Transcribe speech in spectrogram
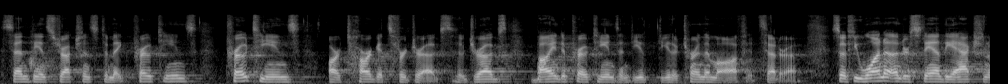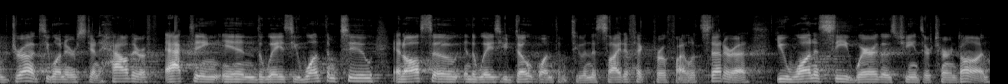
send the instructions to make proteins. Proteins are targets for drugs. So drugs bind to proteins and either turn them off, et cetera. So if you want to understand the action of drugs, you want to understand how they're acting in the ways you want them to and also in the ways you don't want them to, in the side effect profile, et cetera. You want to see where those genes are turned on.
